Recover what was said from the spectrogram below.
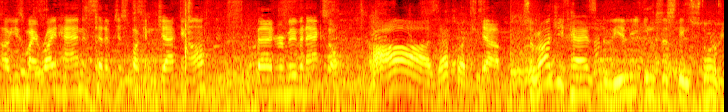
I'll use my right hand instead of just fucking jacking off. That I'd remove an axle. Ah, that's what you. Yeah. So Rajiv has a really interesting story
